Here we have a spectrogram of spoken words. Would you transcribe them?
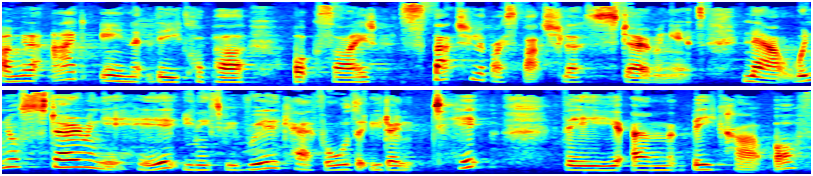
I'm going to add in the copper oxide spatula by spatula, stirring it. Now, when you're stirring it here, you need to be really careful that you don't tip the um, beaker off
